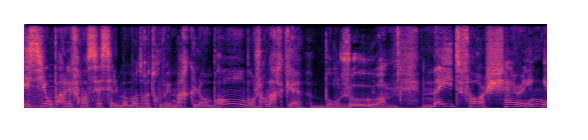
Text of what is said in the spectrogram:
Et si on parlait français, c'est le moment de retrouver Marc Lambron. Bonjour Marc. Bonjour. Made for sharing.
